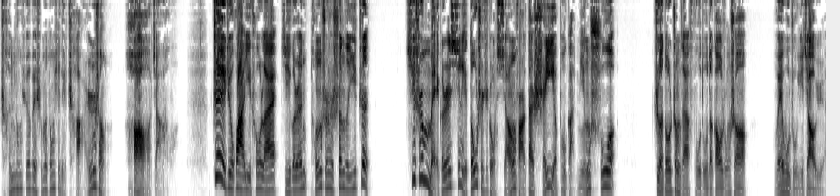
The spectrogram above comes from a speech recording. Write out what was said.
陈同学被什么东西给缠上了？”好家伙，这句话一出来，几个人同时是身子一震。其实每个人心里都是这种想法，但谁也不敢明说。这都正在复读的高中生，唯物主义教育，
